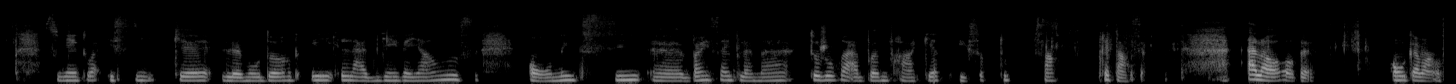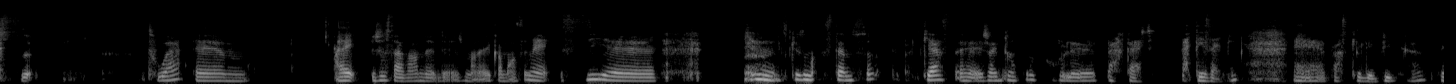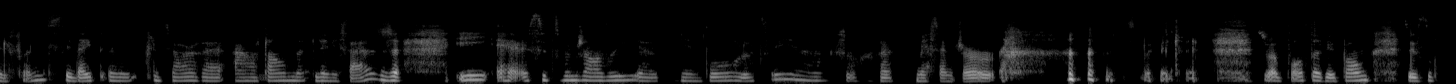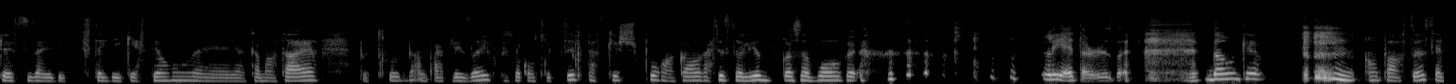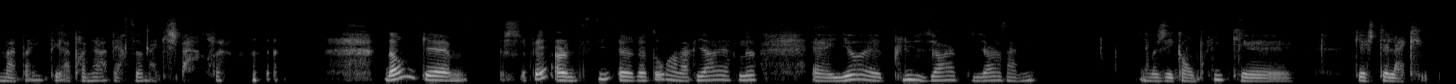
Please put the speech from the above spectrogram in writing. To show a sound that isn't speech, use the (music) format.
Souviens-toi ici que le mot d'ordre est la bienveillance. On est ici, euh, bien simplement, toujours à bonne franquette et surtout sans prétention. Alors, on commence. Toi, euh, juste avant de, de- je m'en allais commencer, mais si, euh, (clears throat) excuse-moi, si t'aimes ça, le podcast, euh, gêne-toi pas pour le partager à tes amis, euh, parce que le but, hein, c'est le fun, c'est d'être euh, plusieurs euh, à entendre le message. Et si tu veux me jaser, tu viens me voir, là, tu sais, sur Messenger. (laughs) Je vais pouvoir te répondre. C'est sûr que si vous avez des, si t'as des questions, un commentaire, pas trop dans me faire plaisir, il faut que ce soit constructif parce que je suis pas encore assez solide pour recevoir (laughs) les haters. Donc, (clears throat) on part ça, c'est le matin, tu es la première personne à qui je parle. (laughs) Donc, euh, je fais un petit euh, retour en arrière. Là. Euh, il y a plusieurs, plusieurs années, j'ai compris que, j'étais la clé.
